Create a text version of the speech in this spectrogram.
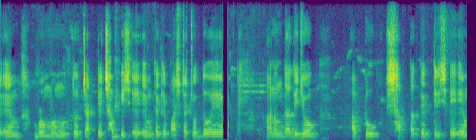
এএম ব্রহ্ম মুহূর্ত চারটে ছাব্বিশ এএম থেকে পাঁচটা চোদ্দ এএম আনন্দাদি যোগ আপ টু সাতটা তেত্রিশ এএম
